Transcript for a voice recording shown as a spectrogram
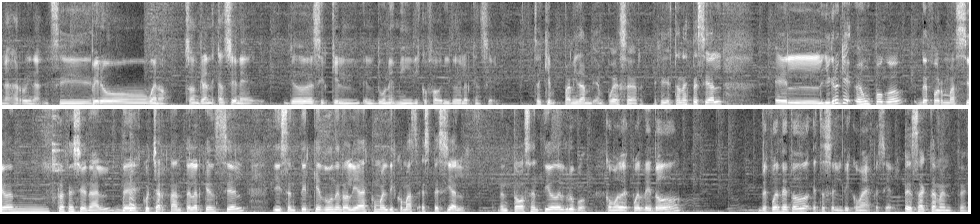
Las arruina. sí. Pero bueno, son grandes canciones. Yo debo decir que el, el Dune es mi disco favorito del Arkansas. Es que para mí también puede ser. Es que es tan especial. El, yo creo que es un poco de formación profesional de escuchar tanto el Arkansas y sentir que Dune en realidad es como el disco más especial en todo sentido del grupo. Como después de todo, después de todo, este es el disco más especial. Exactamente.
